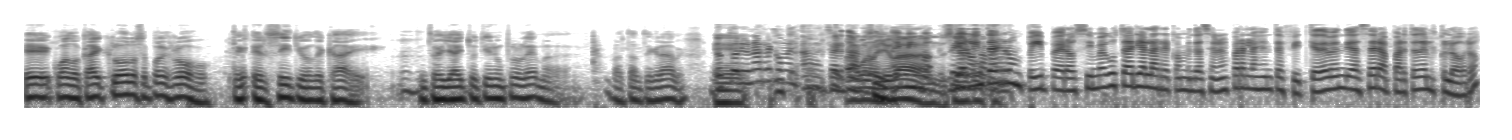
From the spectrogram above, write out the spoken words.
eh, cuando cae cloro se pone rojo en el sitio donde cae. Entonces ya ahí tú tienes un problema bastante grave. Doctor, Eh, y una recomendación. Perdón, Ah, bueno, ahí yo sí, también. interrumpí, pero sí me gustaría las recomendaciones para la gente fit. ¿Qué deben de hacer aparte del cloro?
